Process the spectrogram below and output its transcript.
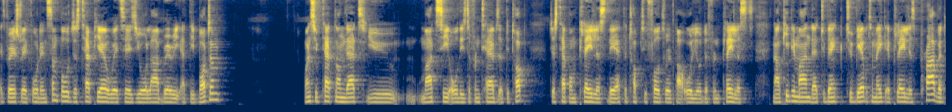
it's very straightforward and simple. Just tap here where it says your library at the bottom. Once you've tapped on that, you might see all these different tabs at the top just tap on playlist there at the top to filter it by all your different playlists. Now keep in mind that to be, to be able to make a playlist private,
